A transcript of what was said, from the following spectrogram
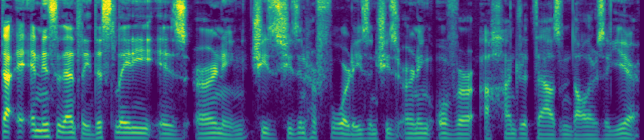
that and incidentally this lady is earning she's she's in her 40s and she's earning over a hundred thousand dollars a year.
